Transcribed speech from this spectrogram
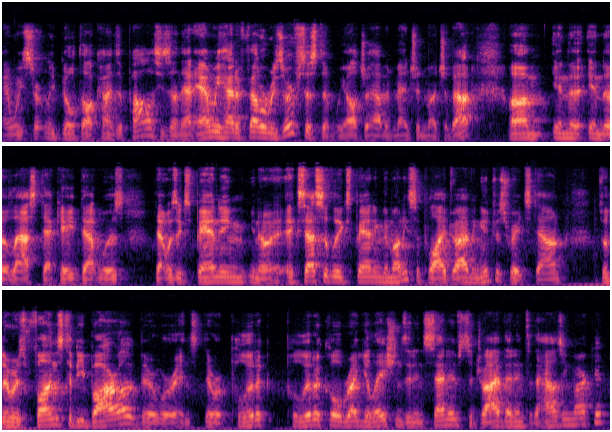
and we certainly built all kinds of policies on that. And we had a Federal Reserve System we also haven't mentioned much about um, in the in the last decade that was that was expanding, you know, excessively expanding the money supply, driving interest rates down. So there was funds to be borrowed. There were there were political political regulations and incentives to drive that into the housing market.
